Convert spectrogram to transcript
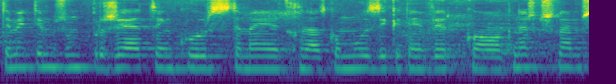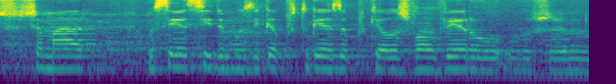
Também temos um projeto em curso também relacionado com música, tem a ver com o que nós costumamos chamar o CSI da música portuguesa, porque eles vão ver os, hum,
